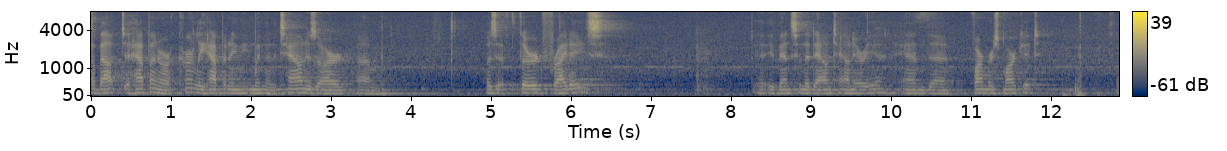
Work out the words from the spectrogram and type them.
about to happen or currently happening within the town is our, um, was it third Fridays? Uh, Events in the downtown area and uh, farmer's market. So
